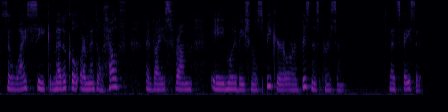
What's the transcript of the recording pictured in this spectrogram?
So, why seek medical or mental health advice from a motivational speaker or a business person? Let's face it,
